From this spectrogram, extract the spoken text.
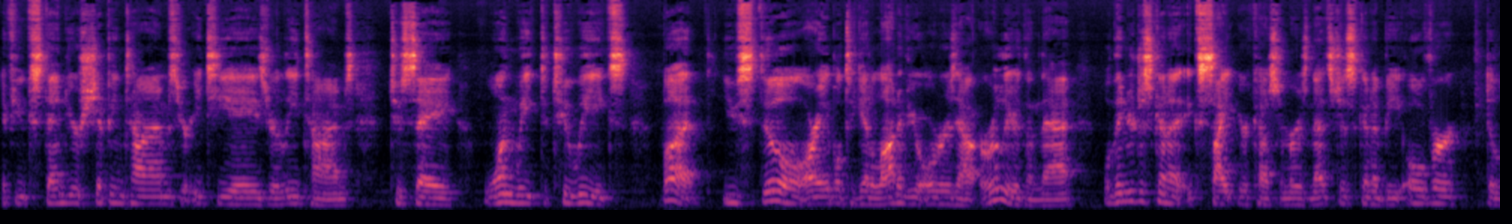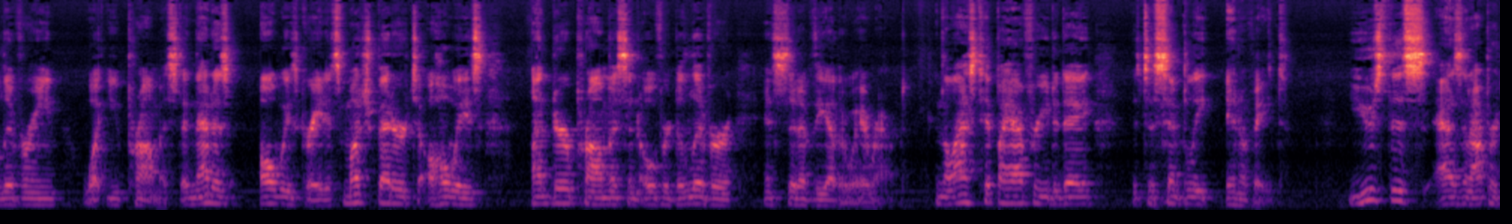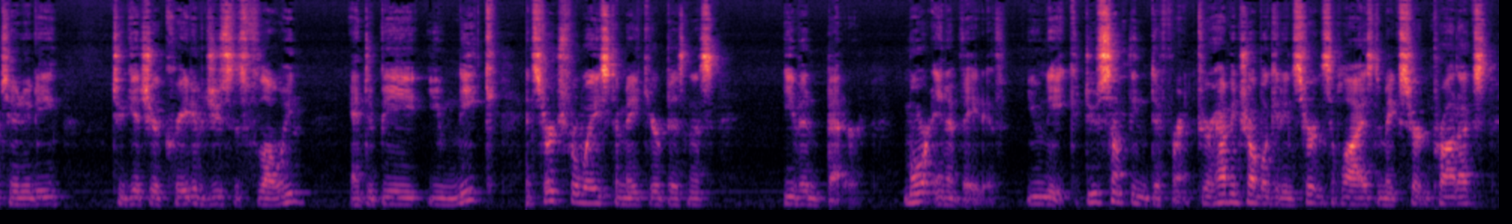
if you extend your shipping times, your ETAs, your lead times to say one week to two weeks, but you still are able to get a lot of your orders out earlier than that, well, then you're just going to excite your customers, and that's just going to be over delivering what you promised. And that is always great. It's much better to always under promise and over deliver instead of the other way around. And the last tip I have for you today is to simply innovate. Use this as an opportunity to get your creative juices flowing and to be unique and search for ways to make your business even better, more innovative, unique. Do something different. If you're having trouble getting certain supplies to make certain products,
